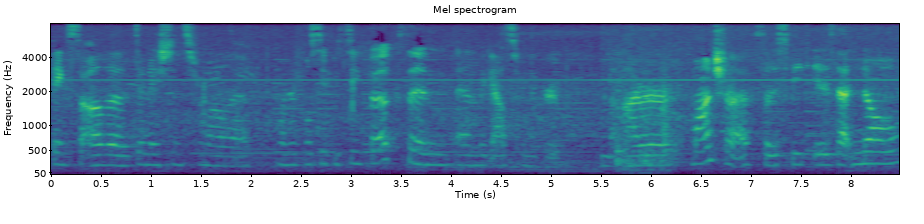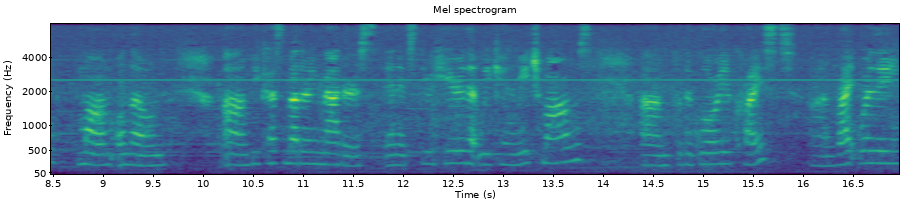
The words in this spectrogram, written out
thanks to all the donations from all the wonderful CPC folks and, and the gals from the group. Our mantra, so to speak, is that no mom alone, um, because mothering matters, and it's through here that we can reach moms um, for the glory of Christ, uh, right where they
